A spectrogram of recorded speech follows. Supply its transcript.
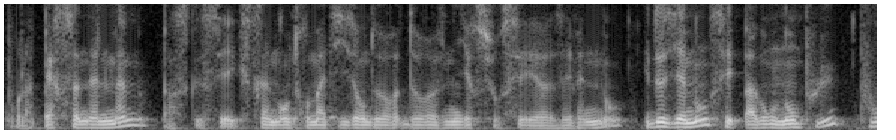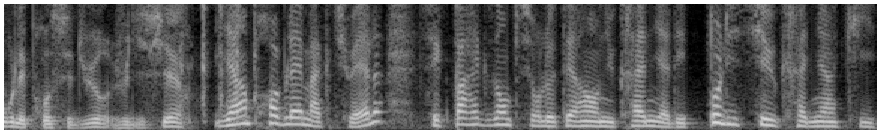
pour la personne elle-même, parce que c'est extrêmement traumatisant de, revenir sur ces euh, événements. Et deuxièmement, c'est pas bon non plus pour les procédures judiciaires. Il y a un problème actuel, c'est que par exemple sur le terrain en Ukraine, il y a des policiers ukrainiens qui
